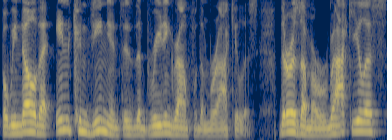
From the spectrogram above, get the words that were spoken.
But we know that inconvenience is the breeding ground for the miraculous. There is a miraculous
